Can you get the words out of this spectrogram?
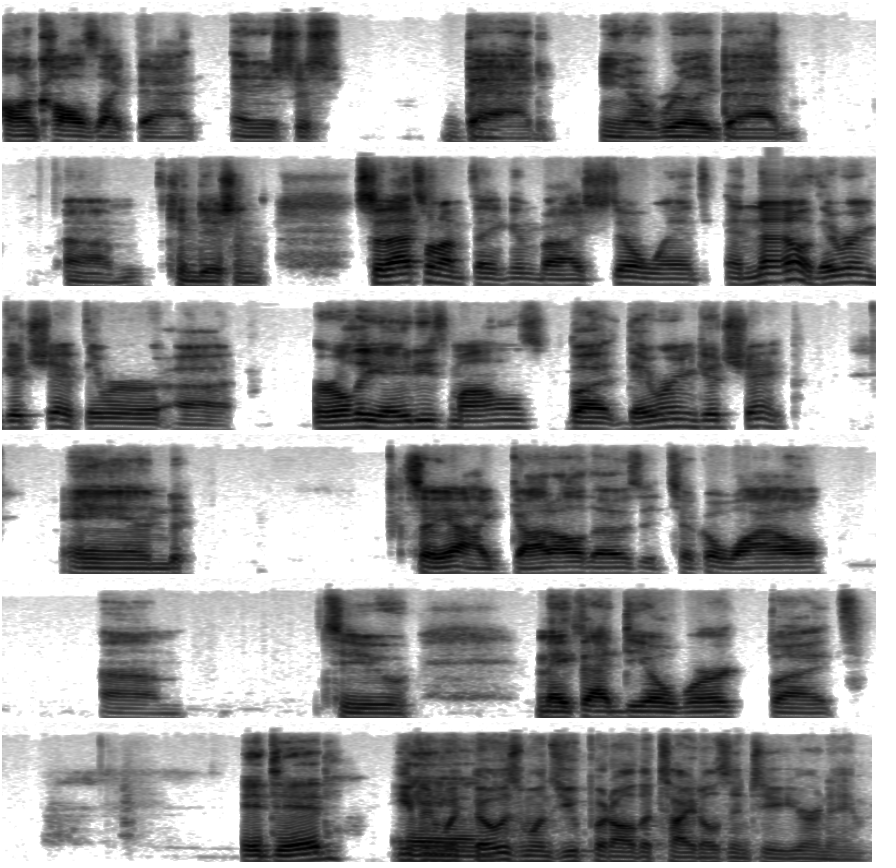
on calls like that, and it's just bad. You know, really bad um, condition. So that's what I'm thinking. But I still went, and no, they were in good shape. They were uh, early '80s models, but they were in good shape. And so yeah, I got all those. It took a while um, to make that deal work, but it did. Even with those ones, you put all the titles into your name.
